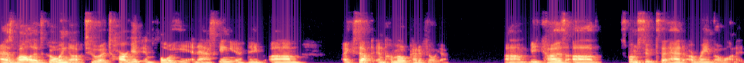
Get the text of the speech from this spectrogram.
as well as going up to a Target employee and asking if they um, accept and promote pedophilia um, because of swimsuits that had a rainbow on it.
